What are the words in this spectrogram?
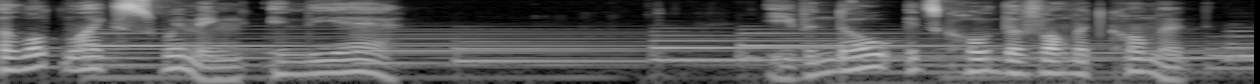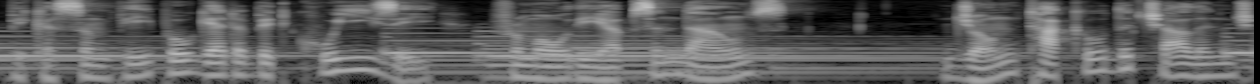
a lot like swimming in the air. Even though it's called the Vomit Comet because some people get a bit queasy from all the ups and downs, John tackled the challenge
